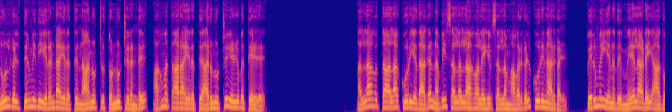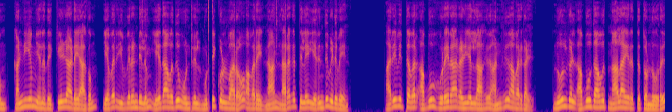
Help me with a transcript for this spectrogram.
நூல்கள் திருமிதி இரண்டாயிரத்து நாநூற்று தொன்னூற்றிரண்டு அகமத் ஆறாயிரத்து அறுநூற்று எழுபத்தேழு. அல்லாஹுத்தாலா கூறியதாக நபி சல்லல்லாஹு அலைஹி சல்லம் அவர்கள் கூறினார்கள். பெருமை எனது மேலாடை ஆகும் கண்ணியம் எனது கீழாடை ஆகும் எவர் இவ்விரண்டிலும் ஏதாவது ஒன்றில் முட்டிக்கொள்வாரோ அவரை நான் நரகத்திலே எரிந்து விடுவேன் அறிவித்தவர் அபூ ஹுரைரா ரழியல்லாஹு அன்கு அவர்கள். நூல்கள் அபூதாவுத் நாலாயிரத்து தொண்ணூறு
